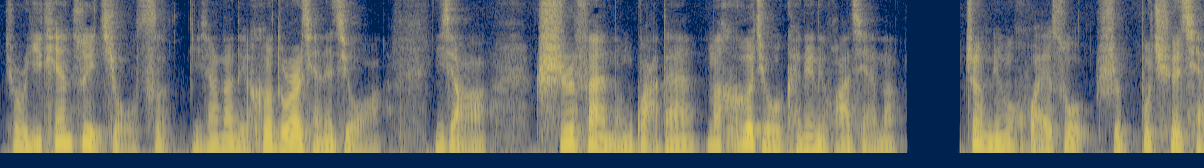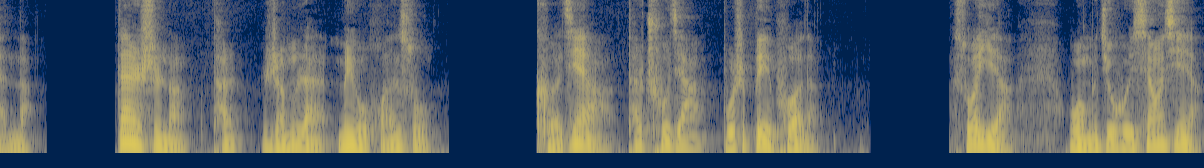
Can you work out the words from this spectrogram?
就是一天醉九次。你像那得喝多少钱的酒啊？你想啊，吃饭能挂单，那喝酒肯定得花钱呢。证明怀素是不缺钱的，但是呢，他仍然没有还俗，可见啊，他出家不是被迫的。所以啊，我们就会相信啊，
